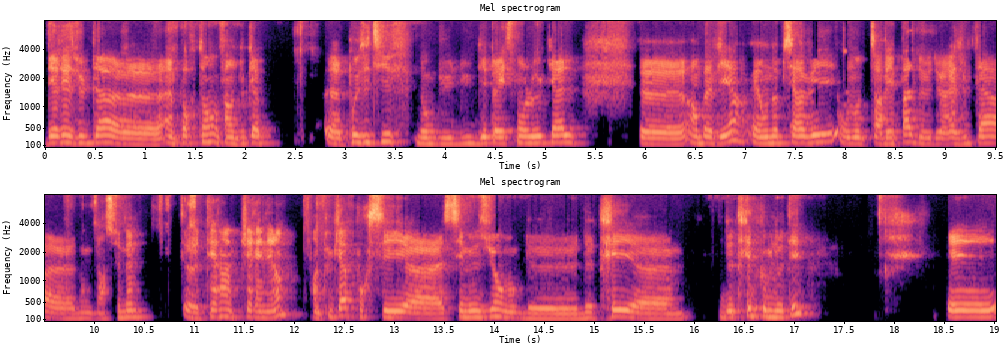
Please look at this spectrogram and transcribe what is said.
des résultats importants, enfin en tout cas positifs, donc du, du dépérissement local euh, en Bavière et on observait, on n'observait pas de, résultats euh, dans ce même euh, terrain pyrénéen. En tout cas pour ces, mesures de, traits de traits communauté. Et,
